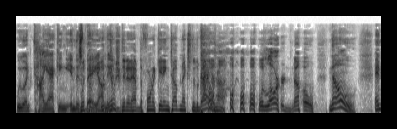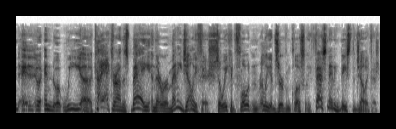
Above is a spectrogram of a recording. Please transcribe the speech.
We went kayaking in this With bay on the did, ocean. Did it have the fornicating tub next to the bed or not? Oh Lord, no, no. And and we uh, kayaked around this bay, and there were many jellyfish, so we could float and really observe them closely. Fascinating beast, the jellyfish.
